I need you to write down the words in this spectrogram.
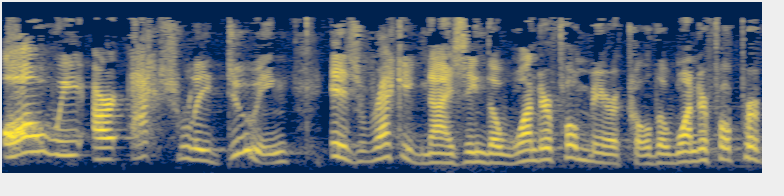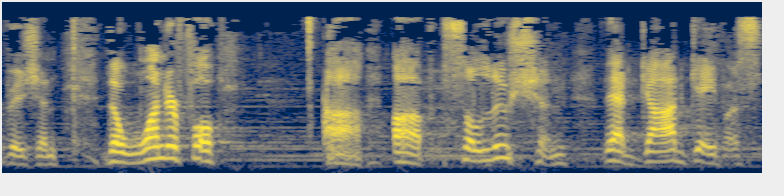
all we are actually doing is recognizing the wonderful miracle, the wonderful provision, the wonderful uh, uh, solution that God gave us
